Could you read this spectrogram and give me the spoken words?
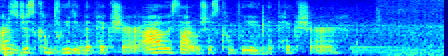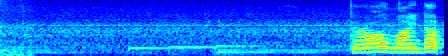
Or is it just completing the picture? I always thought it was just completing the picture. They're all lined up.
